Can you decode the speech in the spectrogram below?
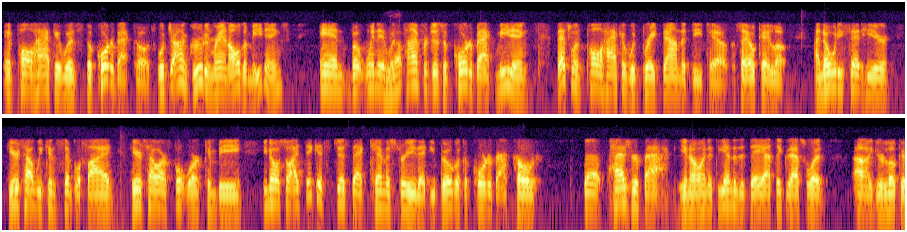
and Paul Hackett was the quarterback coach. Well, Jon Gruden ran all the meetings – and but when it yep. was time for just a quarterback meeting, that's when Paul Hackett would break down the details and say, "Okay, look, I know what he said here. Here's how we can simplify it. Here's how our footwork can be." You know, so I think it's just that chemistry that you build with a quarterback coach that has your back, you know, and at the end of the day, I think that's what uh, you're looking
